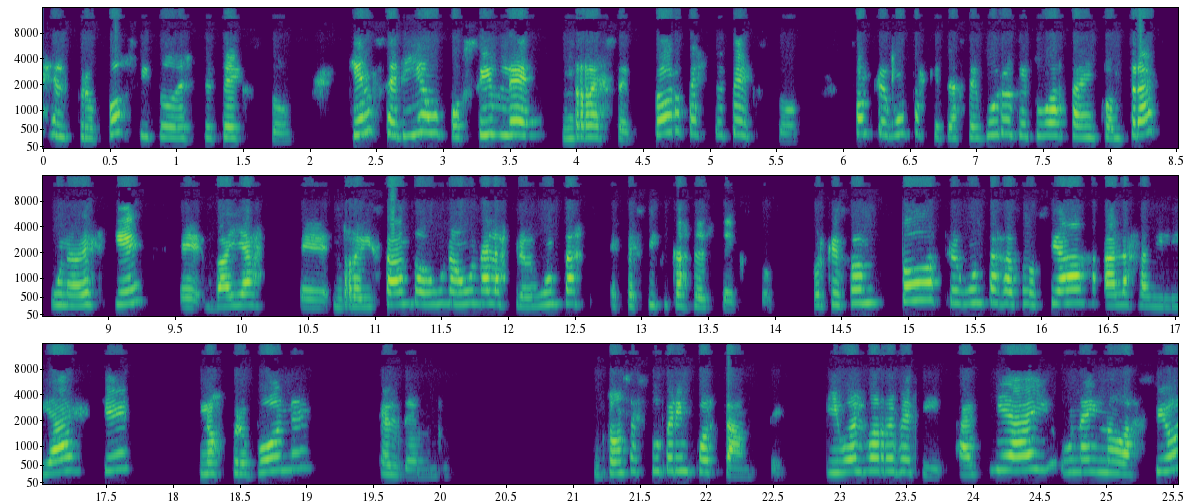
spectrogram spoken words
es el propósito de este texto, quién sería un posible receptor de este texto. Son preguntas que te aseguro que tú vas a encontrar una vez que eh, vayas eh, revisando una a una las preguntas específicas del texto, porque son todas preguntas asociadas a las habilidades que nos propone el DEMRU. Entonces, súper importante. Y vuelvo a repetir, aquí hay una innovación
